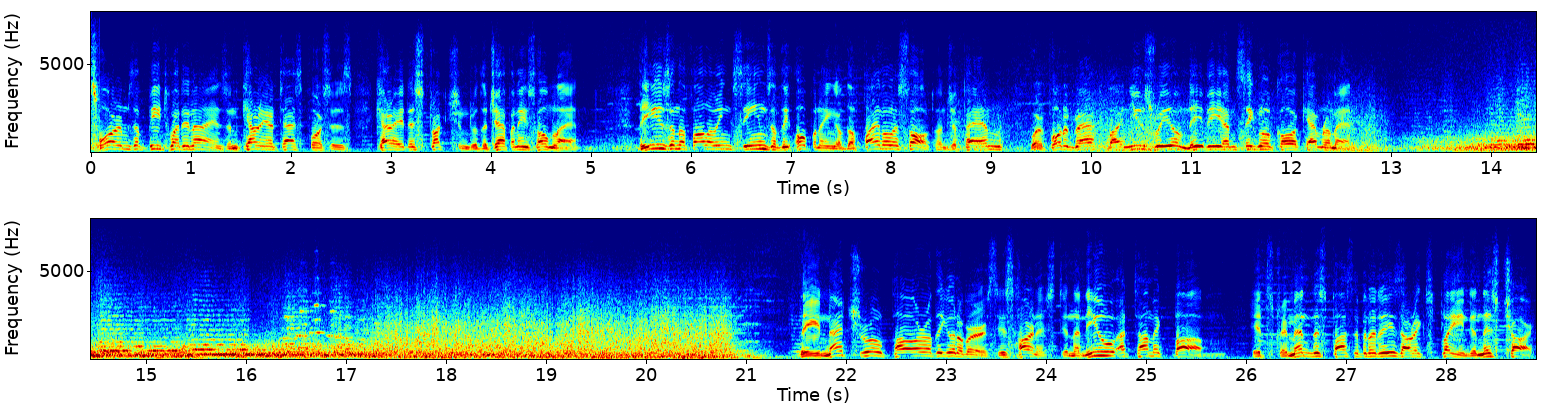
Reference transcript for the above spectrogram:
squads of B-29s and carrier task forces carry destruction to the Japanese homeland. These and the following scenes of the opening of the final assault on Japan were photographed by newsreel, Navy, and Signal Corps cameramen. The natural power of the universe is harnessed in the new atomic bomb. Its tremendous possibilities are explained in this chart.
